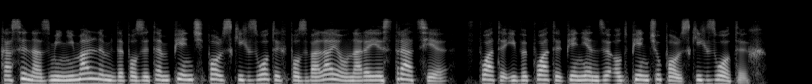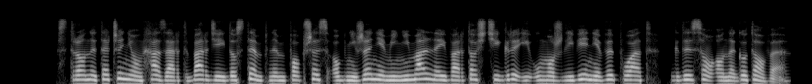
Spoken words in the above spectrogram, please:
kasyna z minimalnym depozytem 5 polskich złotych pozwalają na rejestrację, wpłaty i wypłaty pieniędzy od 5 polskich złotych. Strony te czynią hazard bardziej dostępnym poprzez obniżenie minimalnej wartości gry i umożliwienie wypłat, gdy są one gotowe.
